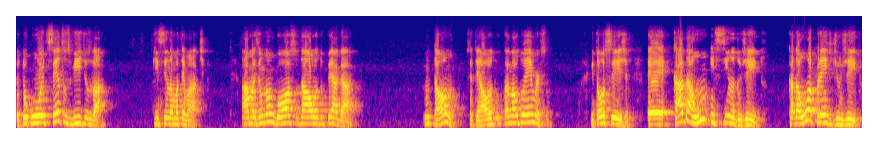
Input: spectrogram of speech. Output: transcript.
Eu estou com 800 vídeos lá que ensina matemática. Ah, mas eu não gosto da aula do PH. Então, você tem a aula do canal do Emerson. Então, ou seja, é, cada um ensina do jeito, cada um aprende de um jeito.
